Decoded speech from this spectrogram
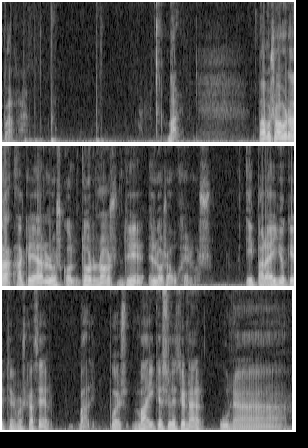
barra. Vale. Vamos ahora a crear los contornos de los agujeros. Y para ello, ¿qué tenemos que hacer? Vale, pues hay que seleccionar una,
